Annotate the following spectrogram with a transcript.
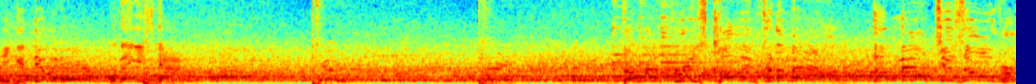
He can do it here. I think he's got it. The referee's calling for the bell. The match is over.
